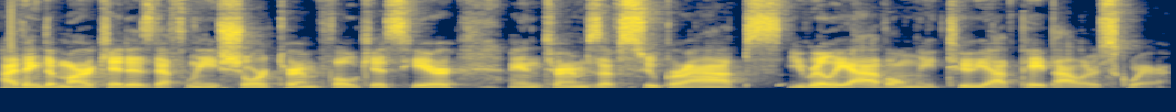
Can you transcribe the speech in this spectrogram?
I think the market is definitely short term focus here. In terms of super apps, you really have only two you have PayPal or Square.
